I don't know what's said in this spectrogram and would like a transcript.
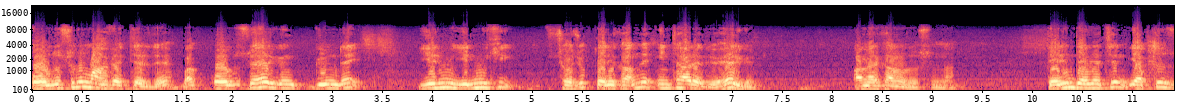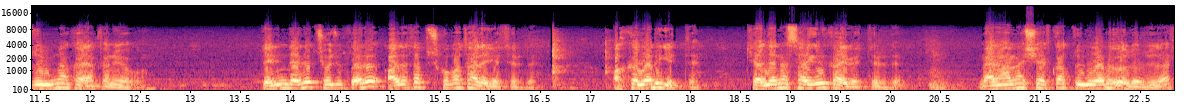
Ordusunu mahvettirdi. Bak ordusu her gün günde 20-22 çocuk delikanlı intihar ediyor her gün. Amerikan ordusundan. Derin devletin yaptığı zulümden kaynaklanıyor bu. Derin devlet çocukları adeta psikopat hale getirdi. Akılları gitti. Kendilerine saygıyı kaybettirdi. Merhamet, şefkat duyguları öldürdüler.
